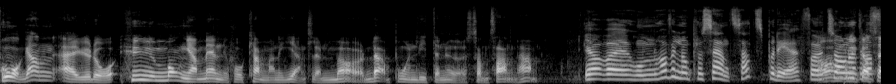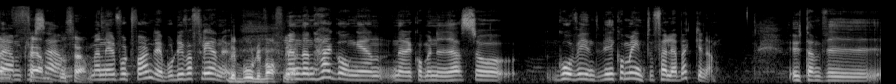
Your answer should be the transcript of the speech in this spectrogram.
Frågan är ju då, hur många människor kan man egentligen mörda på en liten ö som Sandhamn? Ja, hon har väl någon procentsats på det. Förut Ja, sa hon att det var brukar 5 säga 5%. Men är det fortfarande det? borde ju vara fler nu. Det borde vara fler. Men den här gången när det kommer nya så går vi, inte, vi kommer inte att följa böckerna. Utan vi,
